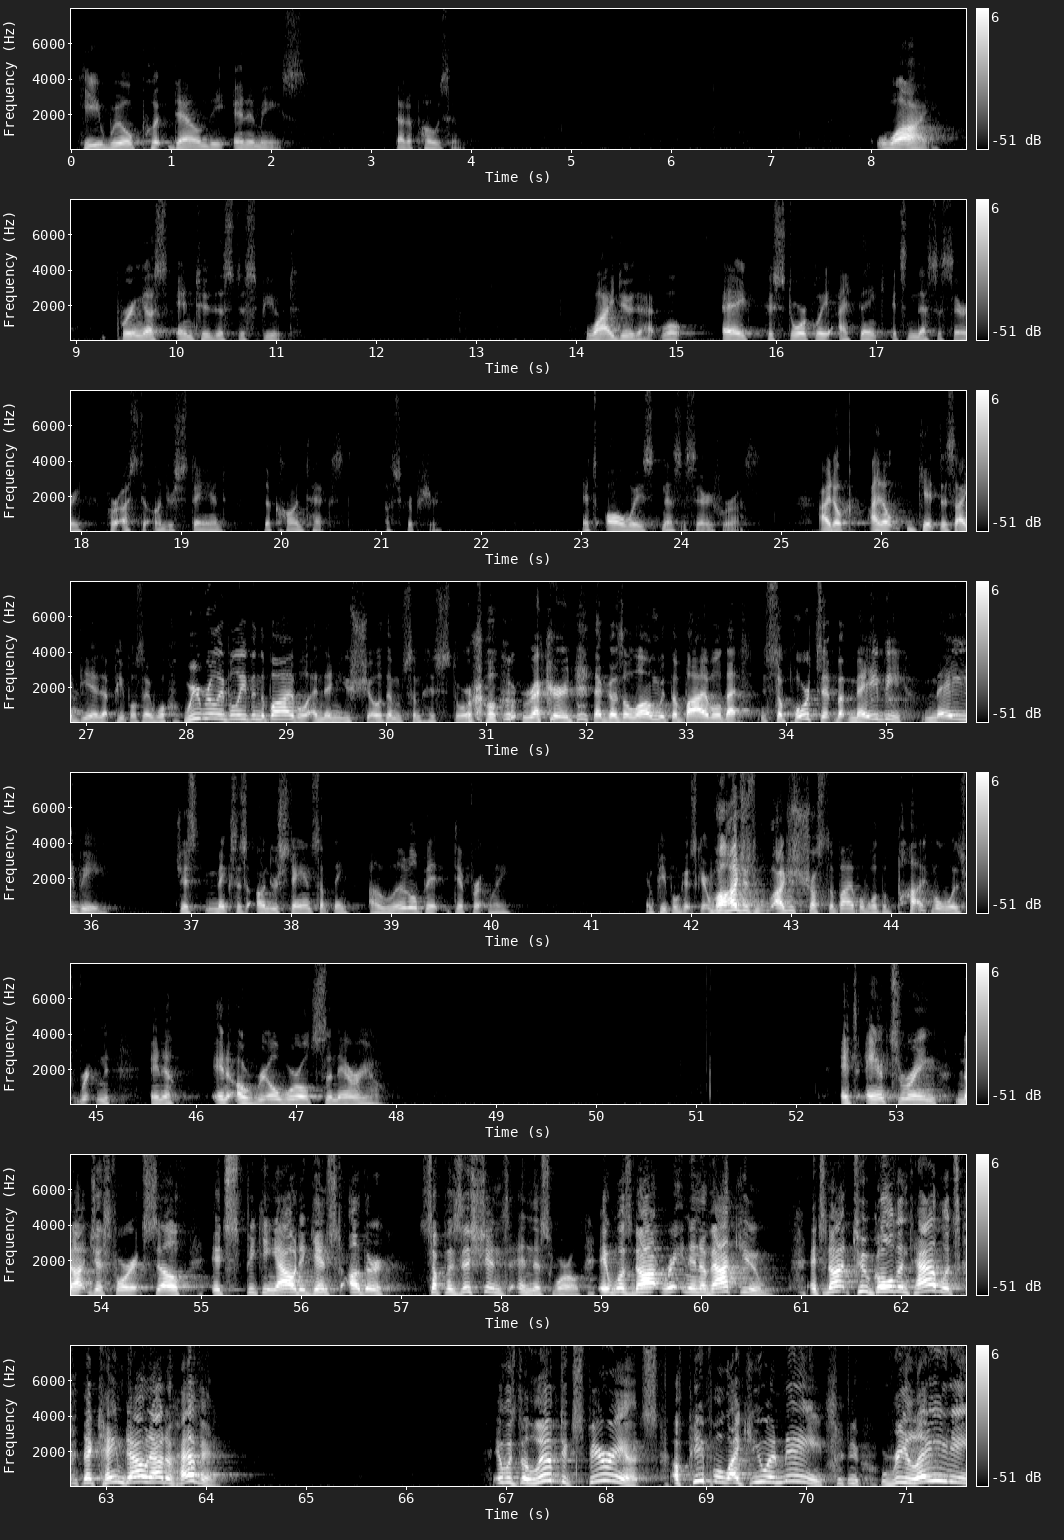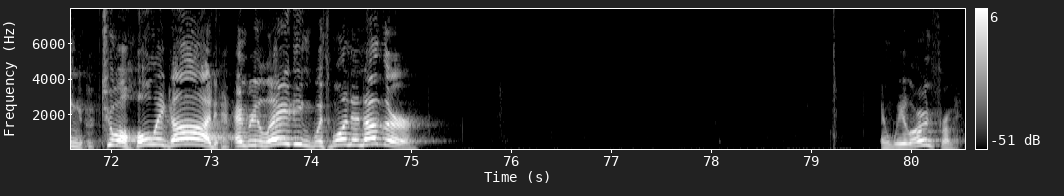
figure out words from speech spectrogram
he will put down the enemies that oppose him. Why bring us into this dispute? Why do that? Well, A, historically, I think it's necessary for us to understand the context of Scripture. It's always necessary for us. I don't, I don't get this idea that people say, well, we really believe in the Bible, and then you show them some historical record that goes along with the Bible that supports it, but maybe, maybe just makes us understand something a little bit differently. And people get scared. Well, I just, I just trust the Bible. Well, the Bible was written in a, in a real world scenario. It's answering not just for itself, it's speaking out against other suppositions in this world. It was not written in a vacuum. It's not two golden tablets that came down out of heaven. It was the lived experience of people like you and me relating to a holy God and relating with one another. And we learn from it.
